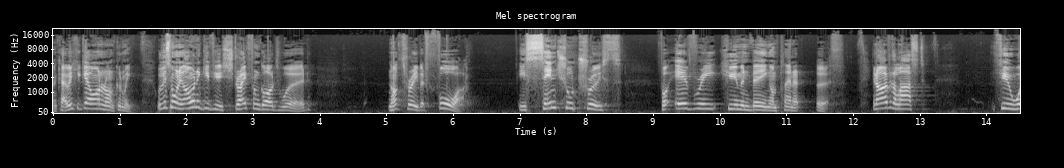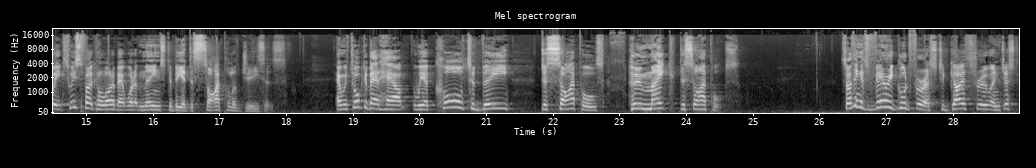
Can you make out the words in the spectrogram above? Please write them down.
Okay, we could go on and on, couldn't we? Well, this morning I want to give you straight from God's word not three, but four essential truths for every human being on planet Earth. You know, over the last few weeks, we've spoken a lot about what it means to be a disciple of Jesus. And we've talked about how we are called to be disciples who make disciples. So I think it's very good for us to go through and just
